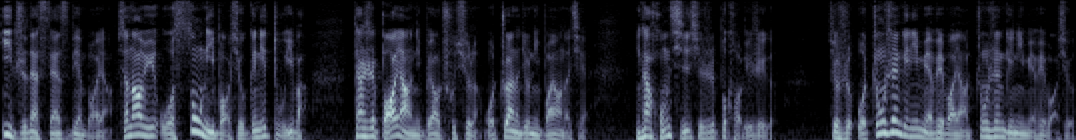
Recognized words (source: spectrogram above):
一直在 4S 店保养，相当于我送你保修，跟你赌一把，但是保养你不要出去了，我赚的就是你保养的钱。你看红旗其实不考虑这个，就是我终身给你免费保养，终身给你免费保修。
